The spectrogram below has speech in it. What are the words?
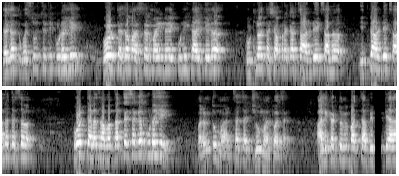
त्याच्यात वस्तुस्थिती पुढे येईल. कोण त्याचा मास्टर माइंड आहे? कुणी काय केलं? कुठनं तशा प्रकारचं आरडीएक्स आलं? इतकं आरडीएक्स आलं कसं? कोण त्याला जबाबदार? ते सगळं पुढे येईल. परंतु माणसाचा जीव महत्त्वाचा आहे. अलीकडे तुम्ही बघता बिबट्या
